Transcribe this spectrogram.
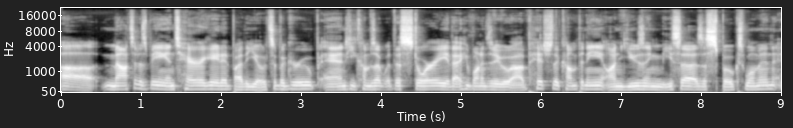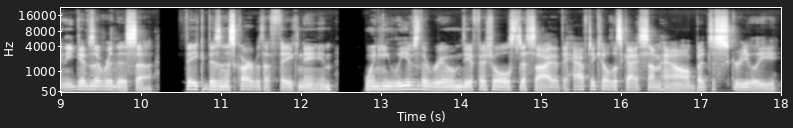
uh, Matsuda is being interrogated by the Yotsuba group, and he comes up with this story that he wanted to uh, pitch the company on using Misa as a spokeswoman, and he gives over this uh, fake business card with a fake name. When he leaves the room, the officials decide that they have to kill this guy somehow, but discreetly.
